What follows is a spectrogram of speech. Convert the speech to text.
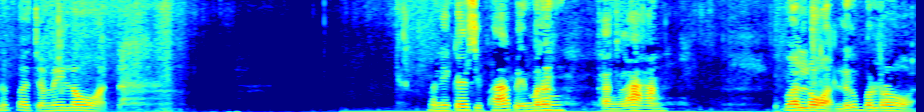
นึกว่าจะไม่รอด วันนี้ใกล้สิพาไปเมืองขางล่าง ว่ารอดหรือบ่รอด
